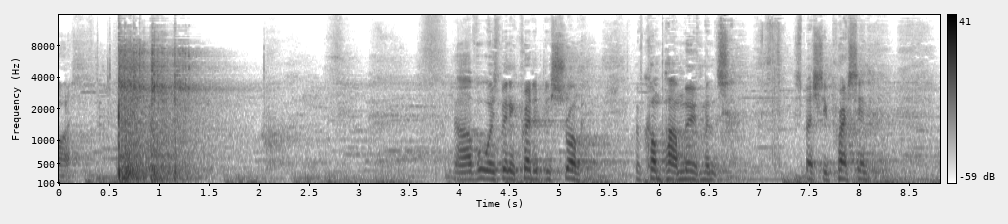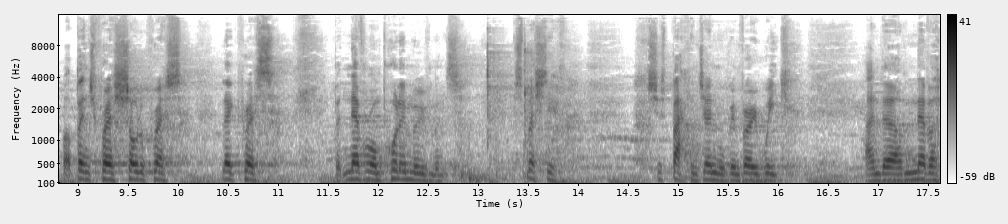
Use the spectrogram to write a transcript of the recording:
Nice. Now, I've always been incredibly strong with compound movements, especially pressing, like bench press, shoulder press, leg press, but never on pulling movements, especially just back in general, been very weak. And uh, I've never,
